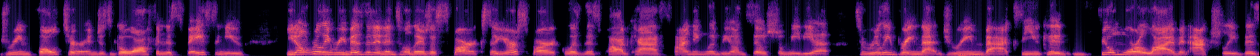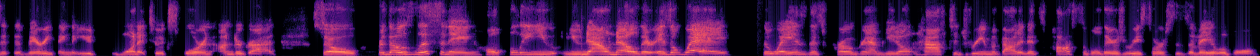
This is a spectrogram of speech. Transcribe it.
dream falter and just go off into space and you you don't really revisit it until there's a spark. So your spark was this podcast, finding Libby on social media, to really bring that dream back so you could feel more alive and actually visit the very thing that you wanted to explore in undergrad. So for those listening, hopefully you you now know there is a way. The way is this program. You don't have to dream about it. It's possible. There's resources available.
